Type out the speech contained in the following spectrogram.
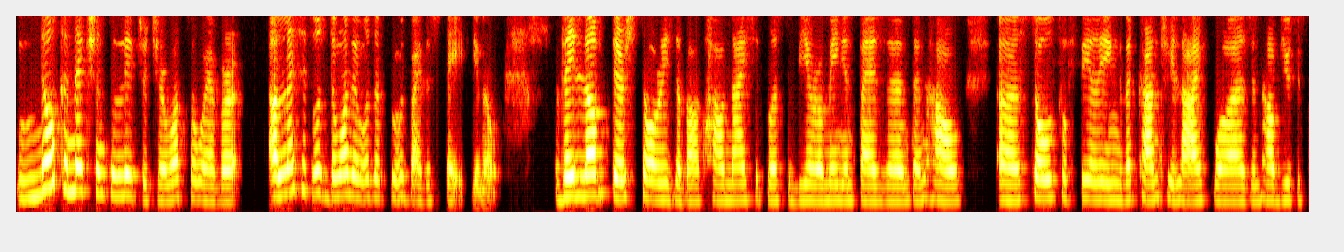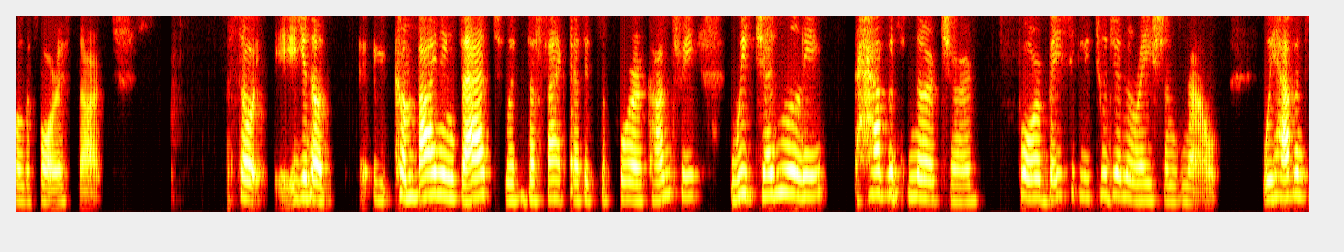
no connection to literature whatsoever, unless it was the one that was approved by the state, you know they loved their stories about how nice it was to be a Romanian peasant and how uh, soul fulfilling the country life was and how beautiful the forests are. So, you know, combining that with the fact that it's a poorer country, we genuinely haven't nurtured for basically two generations now. We haven't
